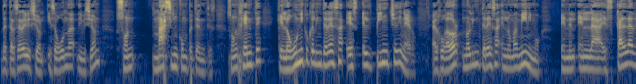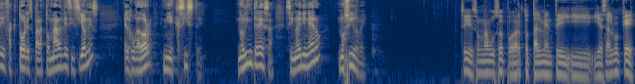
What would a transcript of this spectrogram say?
de tercera división y segunda división son más incompetentes. Son gente que lo único que le interesa es el pinche dinero. Al jugador no le interesa en lo más mínimo. En, en la escala de factores para tomar decisiones, el jugador ni existe. No le interesa. Si no hay dinero, no sirve. Sí, es un abuso de poder totalmente y es algo que,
